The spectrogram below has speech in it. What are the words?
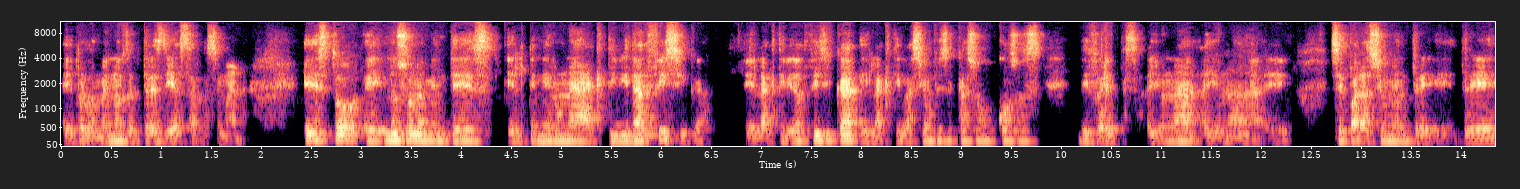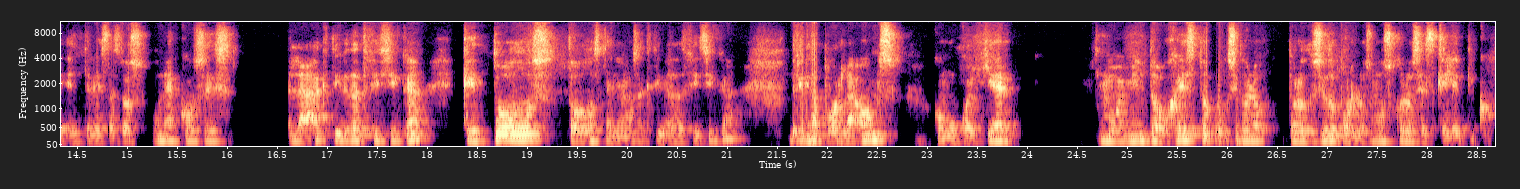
eh, perdón, menos de 3 días a la semana. Esto eh, no solamente es el tener una actividad física, la actividad física y la activación física son cosas diferentes. Hay una, hay una separación entre, entre, entre estas dos. Una cosa es la actividad física, que todos, todos tenemos actividad física, definida por la OMS como cualquier movimiento o gesto producido, producido por los músculos esqueléticos.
